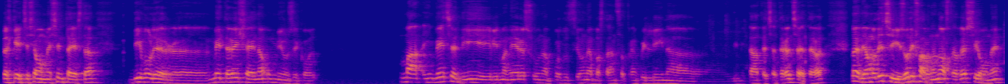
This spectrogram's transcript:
Perché ci siamo messi in testa di voler eh, mettere in scena un musical ma invece di rimanere su una produzione abbastanza tranquillina, limitata, eccetera, eccetera, noi abbiamo deciso di fare una nostra versione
